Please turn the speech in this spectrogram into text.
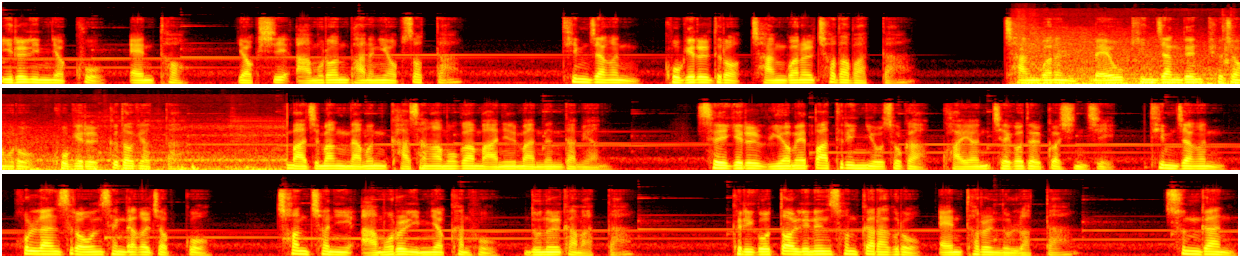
이를 입력 후 엔터. 역시 아무런 반응이 없었다. 팀장은 고개를 들어 장관을 쳐다봤다. 장관은 매우 긴장된 표정으로 고개를 끄덕였다. 마지막 남은 가상암호가 만일 맞는다면 세계를 위험에 빠뜨린 요소가 과연 제거될 것인지 팀장은 혼란스러운 생각을 접고 천천히 암호를 입력한 후 눈을 감았다. 그리고 떨리는 손가락으로 엔터를 눌렀다. 순간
